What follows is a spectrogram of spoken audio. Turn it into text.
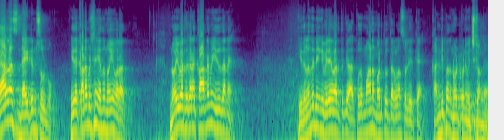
பேலன்ஸ் டயட்டுன்னு சொல்லுவோம் இதை கடைபிடிச்சா எந்த நோயும் வராது. நோய் வர்றதுக்கான காரணமே இதுதானே. இதுலேருந்து நீங்கள் வெளியே அற்புதமான மருத்துவ தகவலாம் சொல்லியிருக்கேன். கண்டிப்பாக அதை நோட் பண்ணி வச்சுக்கோங்க.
